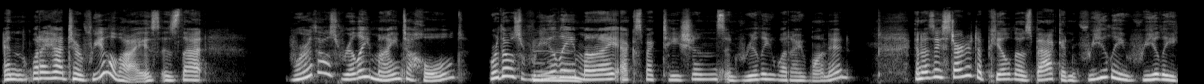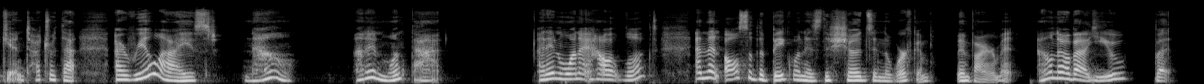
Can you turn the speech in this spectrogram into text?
And what I had to realize is that were those really mine to hold? Were those really mm. my expectations and really what I wanted? And as I started to peel those back and really, really get in touch with that, I realized, no, I didn't want that. I didn't want it how it looked. And then also the big one is the shoulds in the work em- environment. I don't know about you, but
